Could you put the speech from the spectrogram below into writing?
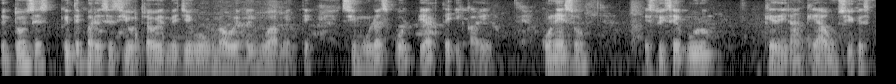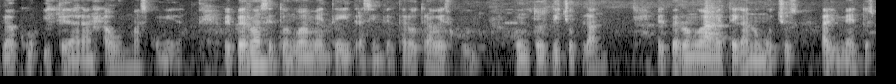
Entonces, ¿qué te parece si otra vez me llevo una oveja y nuevamente simulas golpearte y caer? Con eso, estoy seguro que dirán que aún sigues flaco y te darán aún más comida. El perro aceptó nuevamente y tras intentar otra vez juntos dicho plan, el perro nuevamente ganó muchos alimentos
